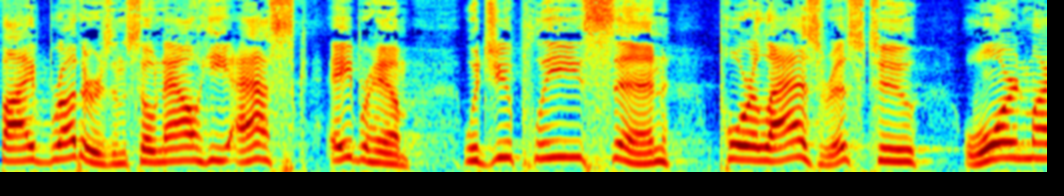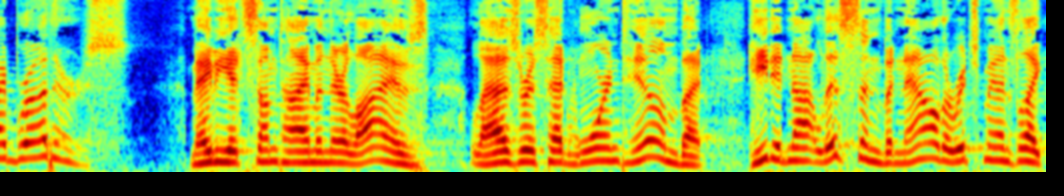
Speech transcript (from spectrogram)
five brothers, and so now he asks Abraham, Would you please send poor Lazarus to warn my brothers? Maybe at some time in their lives, Lazarus had warned him, but he did not listen. But now the rich man's like,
